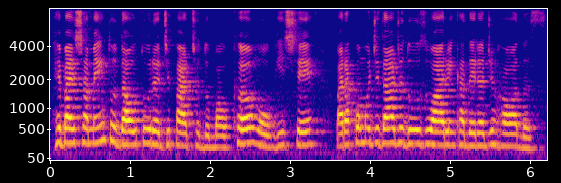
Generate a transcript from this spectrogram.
rebaixamento da altura de parte do balcão ou guichê para comodidade do usuário em cadeira de rodas,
